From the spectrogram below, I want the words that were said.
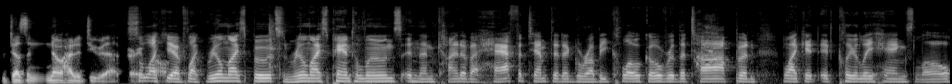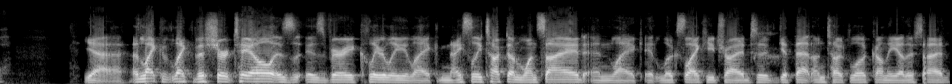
who doesn't know how to do that. Very So like well. you have like real nice boots and real nice pantaloons, and then kind of a half attempt at a grubby cloak over the top, and like it, it clearly hangs low. Yeah, and like like the shirt tail is is very clearly like nicely tucked on one side, and like it looks like he tried to get that untucked look on the other side.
